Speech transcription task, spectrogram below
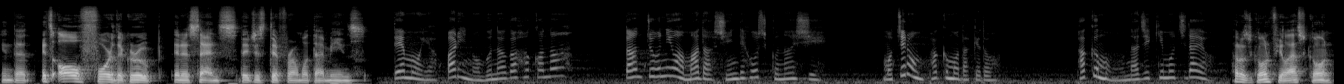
in that it's all for the group in a sense. They just differ on what that means. でもやっぱり信長派かな団長にはまだ死んでほしくないしもちろんパクもだけどパクも同じ気持ちだよ How does Gon feel? Ask Gon.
